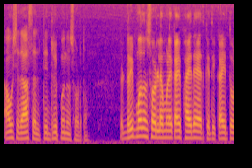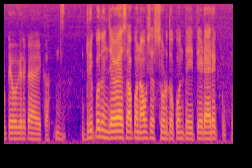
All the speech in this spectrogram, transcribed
औषधं असेल ते ड्रीपमधून सोडतो. ड्रीपमधून सोडल्यामुळे काही फायदे आहेत का ती? काही तोटे वगैरे काय आहे का? ड्रीपमधून ज्यावेळेस आपण औषध सोडतो कोणतंही ते डायरेक्ट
